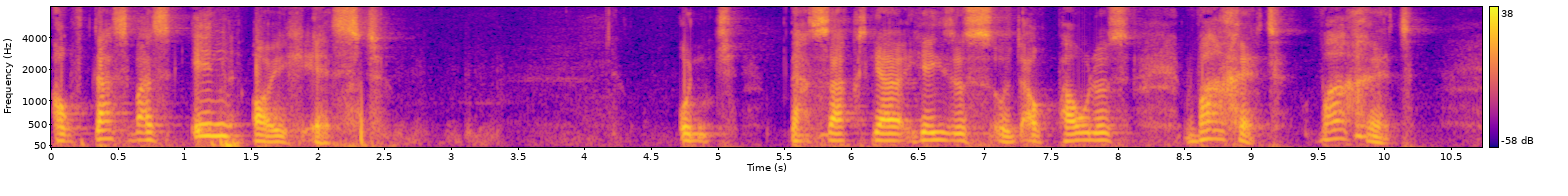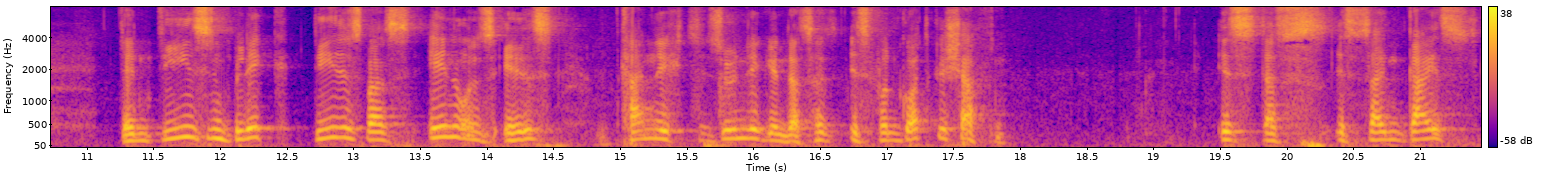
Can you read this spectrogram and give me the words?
auf das, was in euch ist. Und das sagt ja Jesus und auch Paulus, wachet, wachet. Denn diesen Blick, dieses, was in uns ist, kann nicht sündigen. Das ist von Gott geschaffen ist, das, ist sein Geist,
